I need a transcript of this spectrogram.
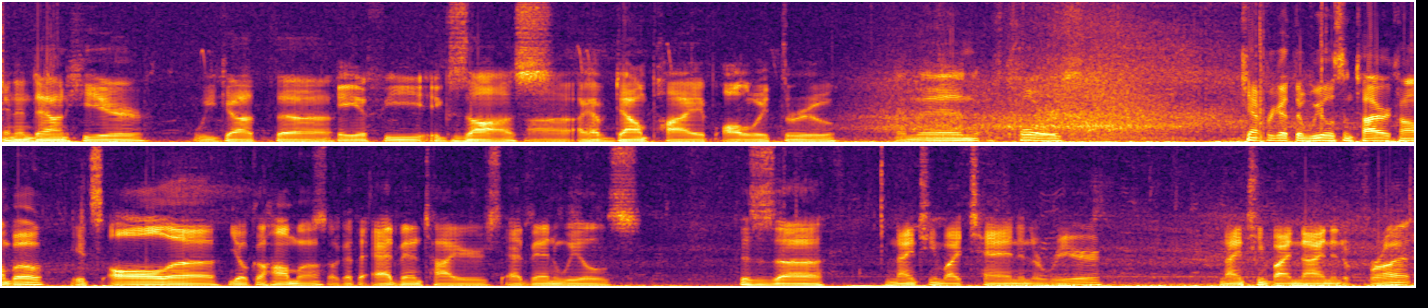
And then down here we got the AFE exhaust. Uh, I have downpipe all the way through. And then of course can't forget the wheels and tire combo. It's all uh, Yokohama. So I got the Advan tires, Advan wheels. This is a 19 by 10 in the rear, 19 by 9 in the front.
